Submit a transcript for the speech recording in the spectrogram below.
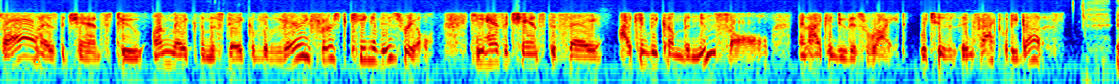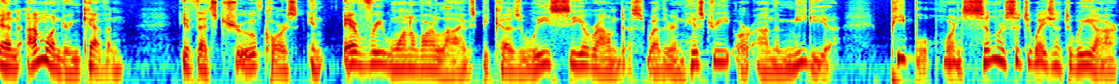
Saul has the chance to unmake the mistake of the very first king of Israel. He has a chance to say, I can become the new Saul and I can do this right, which is, in fact, what he does. And I'm wondering, Kevin, if that's true, of course, in every one of our lives, because we see around us, whether in history or on the media, people who are in similar situations to we are,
